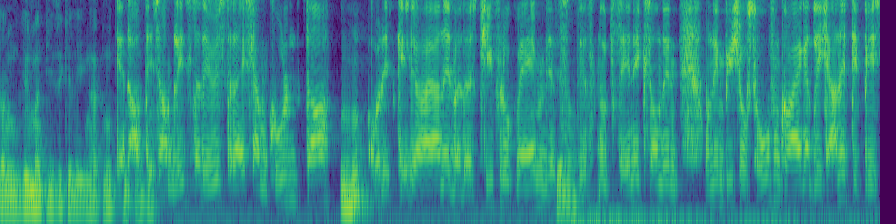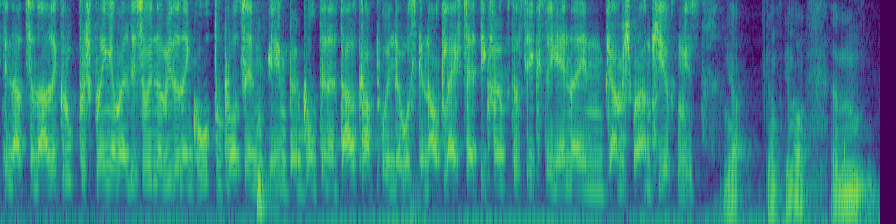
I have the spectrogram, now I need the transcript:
dann will man diese Gelegenheit nutzen. Genau, also. das haben letztes Jahr die Österreicher am Kulm da, mhm. aber das geht ja heuer nicht, weil da ist Skiflug-WM, jetzt, genau. jetzt nutzt eh nichts und in, und in Bischofshofen kann eigentlich auch nicht die beste nationale Gruppe springen, weil die sollen ja wieder den Quotenplatz in, in, beim Continental Cup holen, der was genau gleichzeitig 5. 6. Jänner in Garmisch-Partenkirchen ist. Ja, ganz genau. Ähm,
